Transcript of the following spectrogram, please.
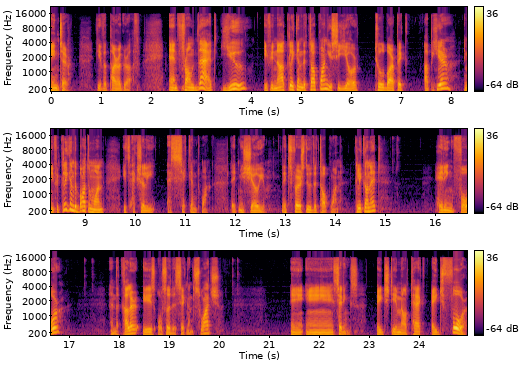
enter, give a paragraph. And from that, you, if you now click on the top one, you see your toolbar pick up here and if you click on the bottom one, it's actually a second one. Let me show you. Let's first do the top one. Click on it, heading 4, and the color is also the second swatch. Settings, HTML tag H4.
